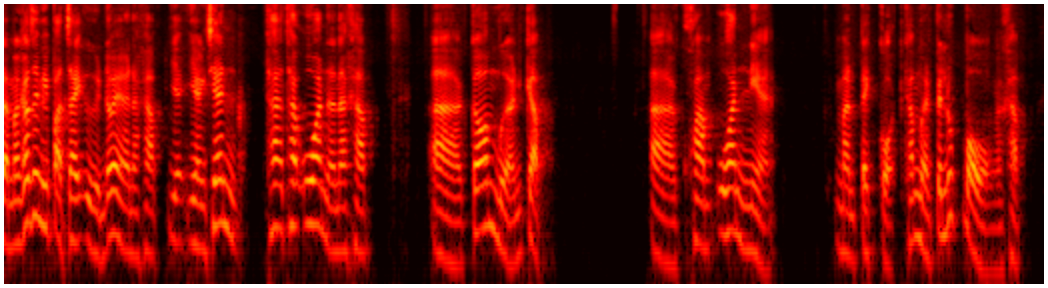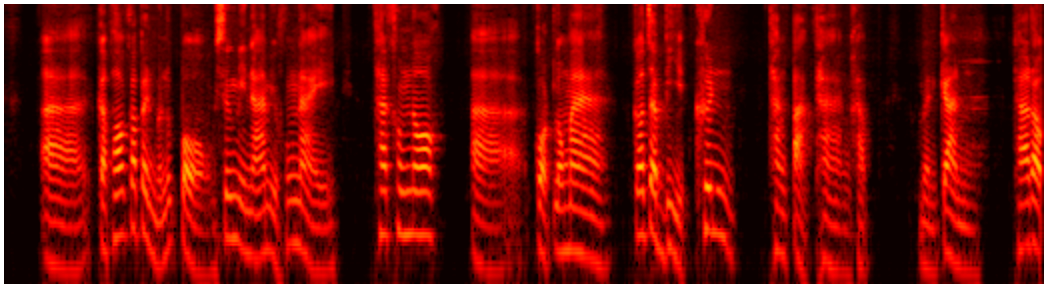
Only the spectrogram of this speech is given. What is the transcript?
แต่มันก็จะมีปัจจัยอื่นด้วยนะครับ อย่างอย่างเช่นถ้าถ้าอ้วนนะครับอ่าก็เหมือนกับอ่าความอ้วนเนี่ยมันไปกดครับเหมือนเป็นลูกโป่งนะครับอ่ากระเพาะก็เป็นเหมือนลูกโป่ง ซึ่งมีน้ำอยู่ข้างใน ถ้าข้างนอกอ่ากดลงมาก็จะบีบขึ้นทางปากทางครับ เหมือนกัน ถ้าเรา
